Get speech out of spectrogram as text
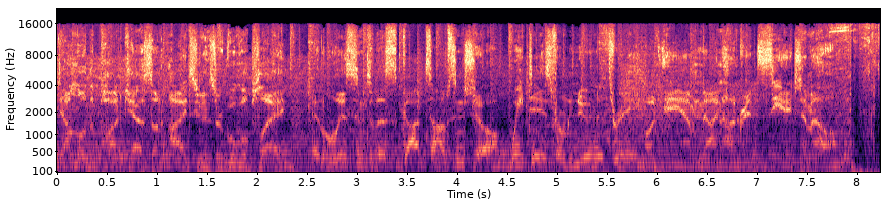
Download the podcast on iTunes or Google Play and listen to the Scott Thompson Show weekdays from noon to three on AM 900 CHML.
